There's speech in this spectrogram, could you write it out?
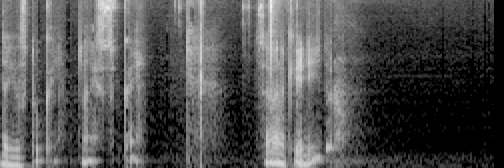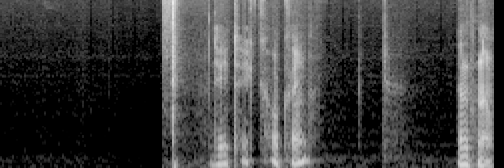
They use 2k. Nice, okay. 7k leader. They take, okay. And now.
